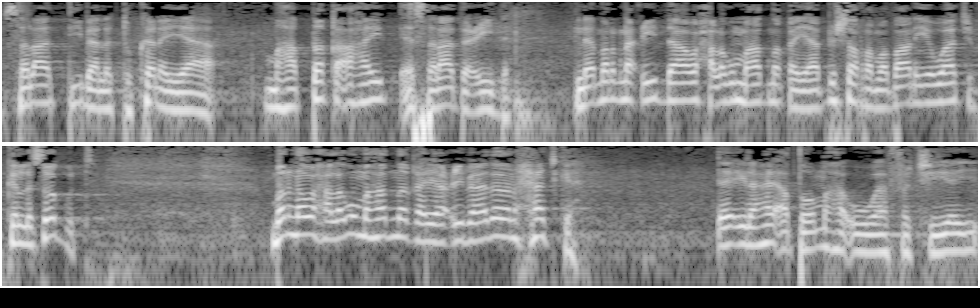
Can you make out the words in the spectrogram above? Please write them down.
salaadii baa la tukanayaa mahadnaqa ahayd ee salaada ciidda. Ile marna ciiddaa waxaa lagu mahadnaqayaa bisha ramadaan iyo waajibkan la soo gutay marna waxaa lagu mahadnaqayaa cibaadadan xajka ee ilaahay addoommaha uu waafajiyey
